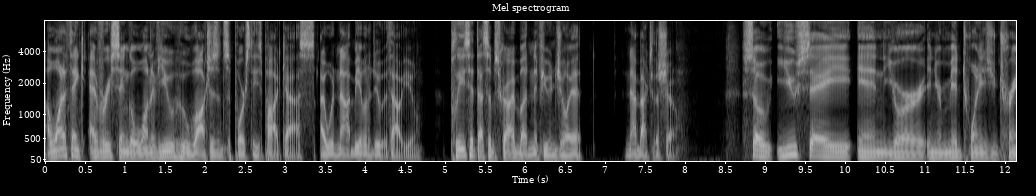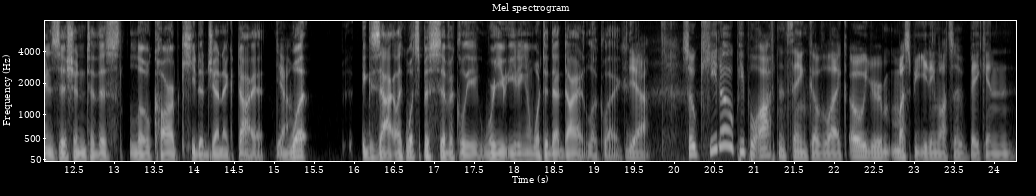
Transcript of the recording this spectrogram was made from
I want to thank every single one of you who watches and supports these podcasts. I would not be able to do it without you. Please hit that subscribe button if you enjoy it. Now back to the show. So you say in your in your mid 20s you transitioned to this low carb ketogenic diet. Yeah. What exact like what specifically were you eating and what did that diet look like? Yeah. So keto, people often think of like, oh, you must be eating lots of bacon,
